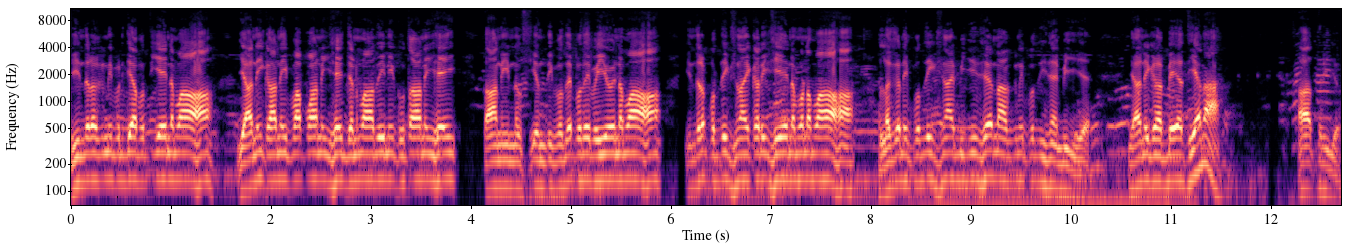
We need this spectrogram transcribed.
ઇન્દ્ર અગ્નિ પ્રજાપતિય નમઃ યાની કાની પાપાની છે જન્માદિની કુતાની છે તાની નશ્યંતિ પદે પદે ભયો નમઃ ઇન્દ્ર પ્રતિષ્ઠા કરી છે નમ નમઃ લગ્નની પ્રતિષ્ઠા બીજી છે ને અગ્નિ પ્રતિષ્ઠા બીજી છે યાની કા બે થયા ને હા ત્રીજો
